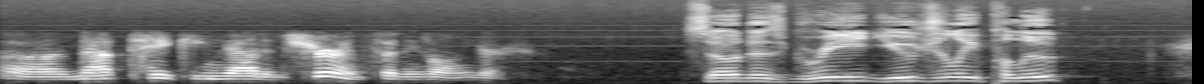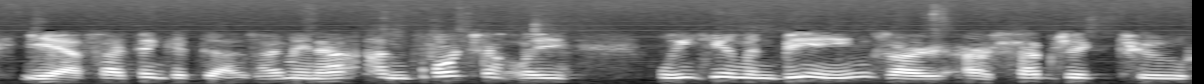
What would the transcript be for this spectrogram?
uh, not taking that insurance any longer. So does greed usually pollute? Yes, I think it does. I mean, uh, unfortunately, we human beings are, are subject to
